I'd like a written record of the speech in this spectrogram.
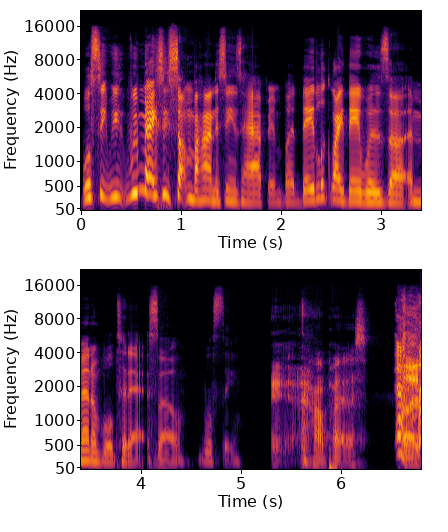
we'll see. We, we may see something behind the scenes happen, but they look like they was uh, amenable to that. So we'll see. Eh, I'll pass. But,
